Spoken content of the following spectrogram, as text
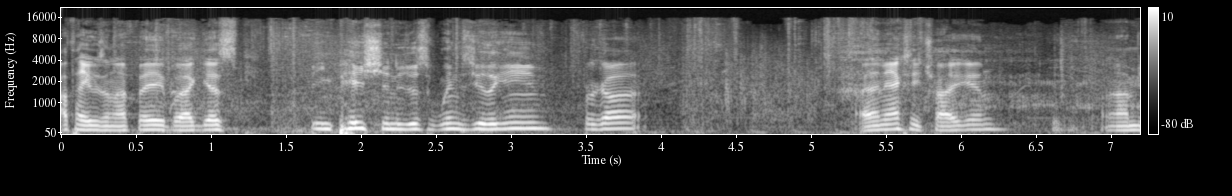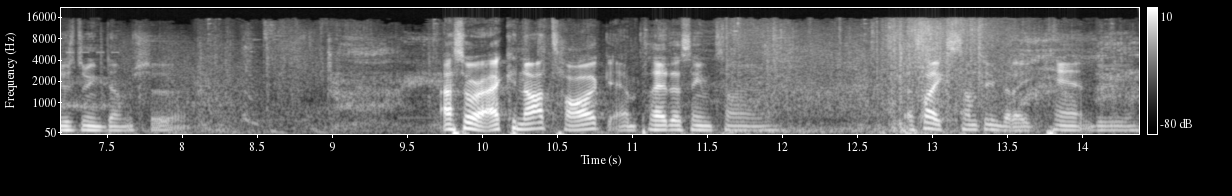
I thought he was an FA, but I guess being patient it just wins you the game. Forgot. Alright, uh, let me actually try again. I'm just doing dumb shit. I swear, I cannot talk and play at the same time. That's like something that I can't do.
